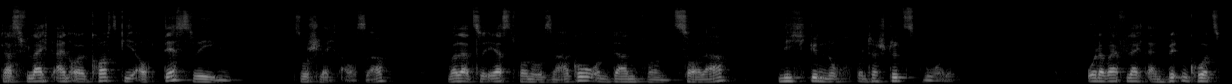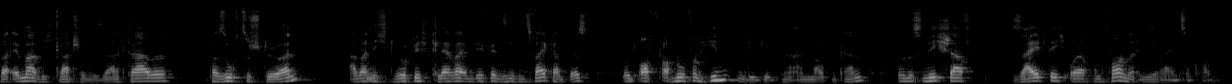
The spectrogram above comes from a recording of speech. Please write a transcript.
Dass vielleicht ein Olkowski auch deswegen so schlecht aussah, weil er zuerst von Osako und dann von Zoller nicht genug unterstützt wurde. Oder weil vielleicht ein Bittencourt zwar immer, wie ich gerade schon gesagt habe, versucht zu stören, aber nicht wirklich clever im defensiven Zweikampf ist und oft auch nur von hinten die Gegner anlaufen kann und es nicht schafft, seitlich oder von vorne in die reinzukommen.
